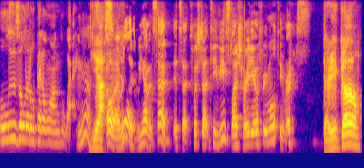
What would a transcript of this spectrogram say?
lose a little bit along the way. Yeah. Yes. Oh, I realize we haven't said it's at twitch.tv slash radio free multiverse. There you go.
